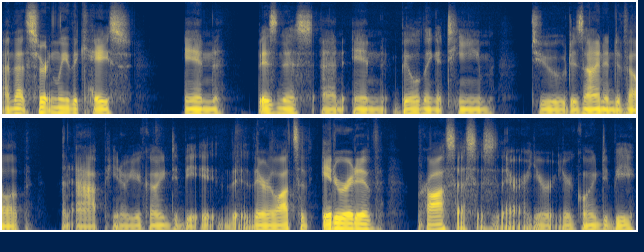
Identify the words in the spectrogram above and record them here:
And that's certainly the case in business and in building a team to design and develop an app. You know, you're going to be, there are lots of iterative processes there. You're, you're going to be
